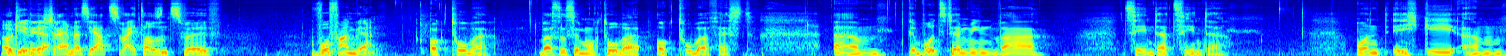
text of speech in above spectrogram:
Okay, wir Ja. schreiben das Jahr 2012. Wo fangen wir an? Oktober. Was ist im Oktober? Oktoberfest. Ähm, Geburtstermin war 10.10. Und ich gehe am,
